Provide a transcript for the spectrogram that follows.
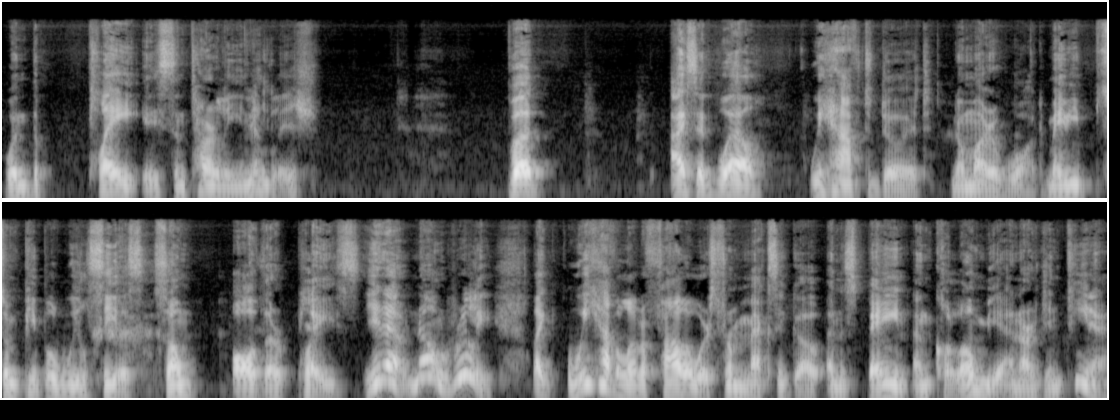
when the play is entirely in yeah. English. But I said, well, we have to do it no matter what. Maybe some people will see us some other place. You know, no, really. Like we have a lot of followers from Mexico and Spain and Colombia and Argentina.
